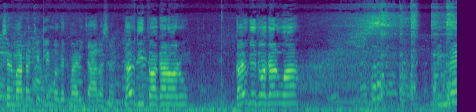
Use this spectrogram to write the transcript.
સિલેક્શન માટે કેટલી મગજમારી ચાલે છે? કયું ગીત વગાડવાનું? કયું ગીત વગાડવું આ? ટીમને?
